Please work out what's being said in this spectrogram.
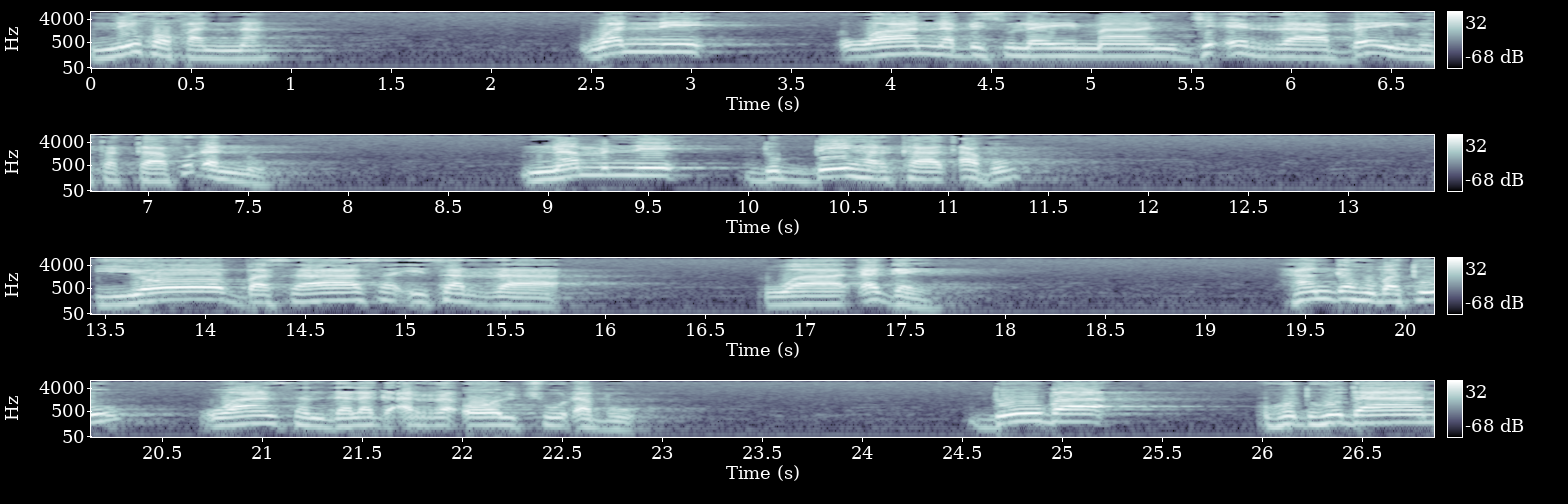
ni hokanna wanni waan nabi Suleymaan je'erraa beeynu takkaa fudhannu namni dubbii harkaa qabu yoo basaasa isarraa waa dhagaye hanga hubatuu waan san dalaga irra oolchuu dhabu duuba hudhudaan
